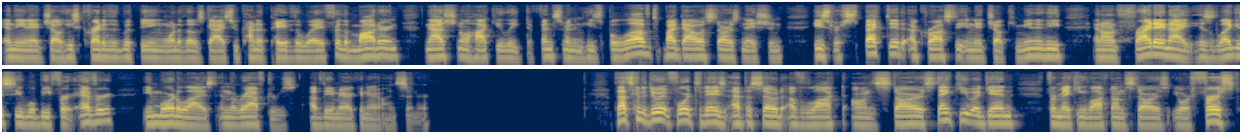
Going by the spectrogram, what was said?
in the NHL. He's credited with being one of those guys who kind of paved the way for the modern National Hockey League defenseman. And he's beloved by Dallas Stars Nation. He's respected across the NHL community. And on Friday night, his legacy will be forever immortalized in the rafters of the American Airlines Center. That's going to do it for today's episode of Locked on Stars. Thank you again for making Locked On Stars your first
